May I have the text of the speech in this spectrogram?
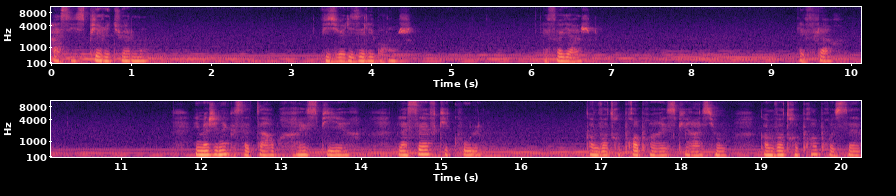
assis spirituellement. Visualisez les branches, les feuillages, les fleurs. Imaginez que cet arbre respire la sève qui coule comme votre propre respiration, comme votre propre sève.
